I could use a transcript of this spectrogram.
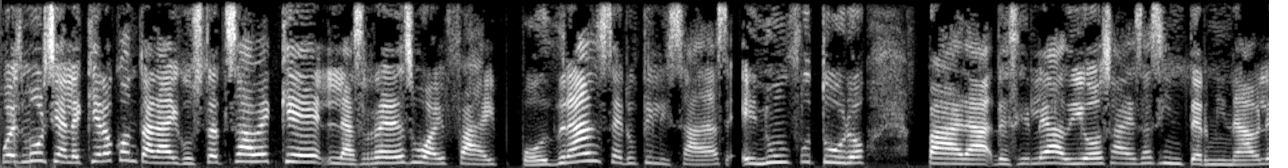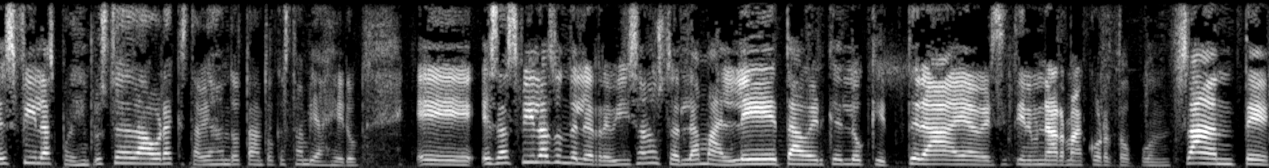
Pues Murcia, le quiero contar algo. Usted sabe que las redes Wi-Fi podrán ser utilizadas en un futuro para decirle adiós a esas interminables filas. Por ejemplo, usted ahora que está viajando tanto, que es tan viajero, eh, esas filas donde le revisan a usted la maleta, a ver qué es lo que trae, a ver si tiene un arma cortopunzante,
